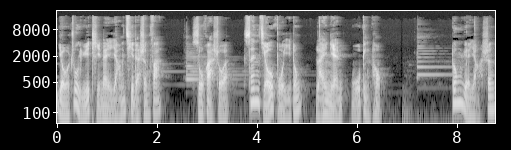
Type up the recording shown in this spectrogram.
有助于体内阳气的生发。俗话说：“三九补一冬，来年无病痛。”冬月养生，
